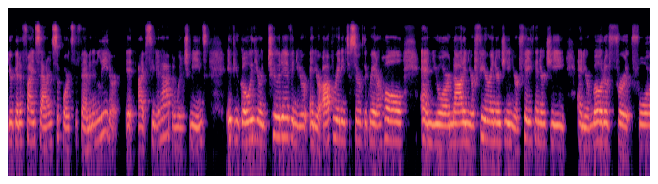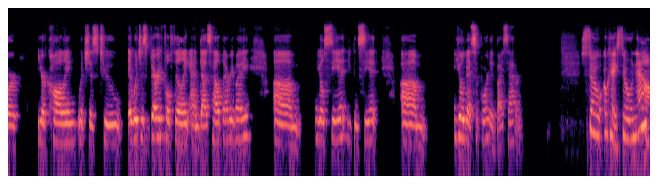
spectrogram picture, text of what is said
you're going to find Saturn supports the feminine leader. It, I've seen it happen, which means if you go with your intuitive and you're and you're operating to serve the greater whole, and you're not in your fear energy and your faith energy and your motive for for your calling, which is to which is very fulfilling and does help everybody. Um, you'll see it. You can see it. Um, you'll get supported by Saturn. So okay, so now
